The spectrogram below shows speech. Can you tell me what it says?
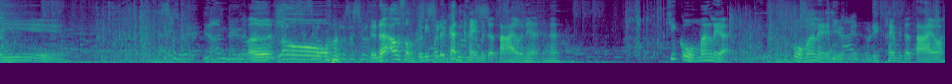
นี่เปิดโล เดี๋ยวนะเอาสองตัวนี้มาด้วยกันใครมันจะตายวะเนี่ยฮะขี้โกงมากเลยอะขี้โกงมากเลยไอเดียดูดิใครมันจะตายวะ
